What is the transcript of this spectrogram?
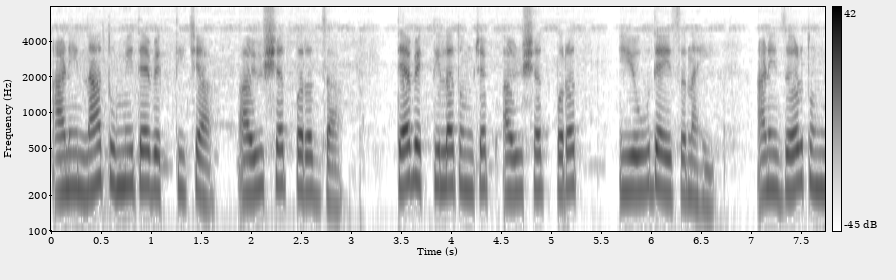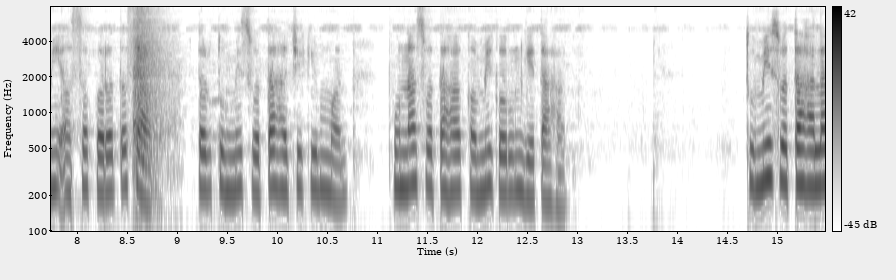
आणि ना तुम्ही त्या व्यक्तीच्या आयुष्यात परत जा. त्या व्यक्तीला तुमच्या आयुष्यात परत येऊ द्यायचं नाही. आणि जर तुम्ही असं करत असाल तर तुम्ही स्वतःची किंमत पुन्हा स्वतः कमी करून घेत आहात. तुम्ही स्वतःला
